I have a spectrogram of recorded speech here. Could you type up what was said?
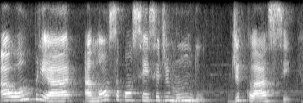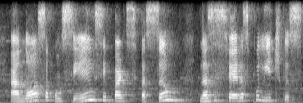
ao ampliar a nossa consciência de mundo, de classe, a nossa consciência e participação nas esferas políticas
